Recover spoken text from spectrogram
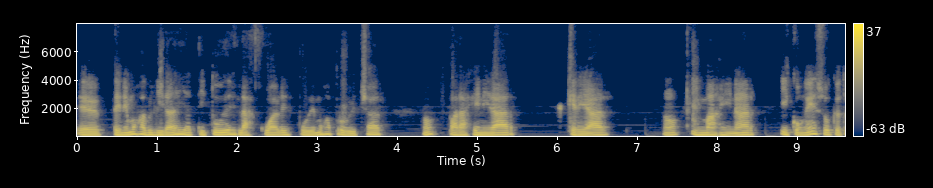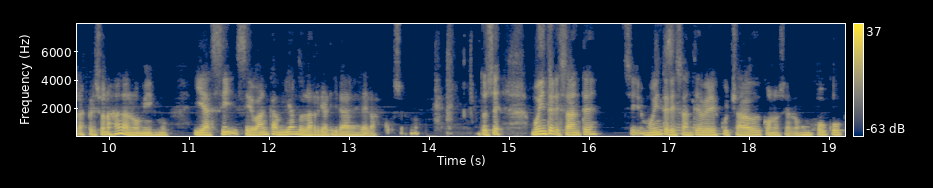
eh, tenemos habilidades y actitudes las cuales podemos aprovechar ¿no? para generar, crear, ¿no? imaginar y con eso que otras personas hagan lo mismo. Y así se van cambiando las realidades de las cosas. Entonces, muy interesante, sí, muy interesante haber escuchado y conocerlos un poco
